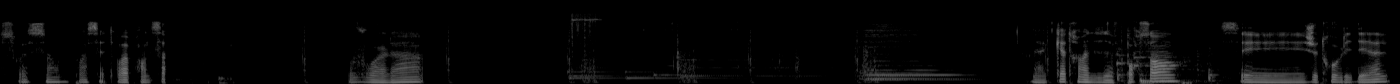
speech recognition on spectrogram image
60.7. On va prendre ça. Voilà. On est à 99%. C'est, je trouve, l'idéal.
